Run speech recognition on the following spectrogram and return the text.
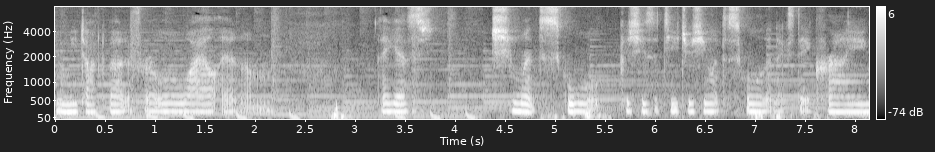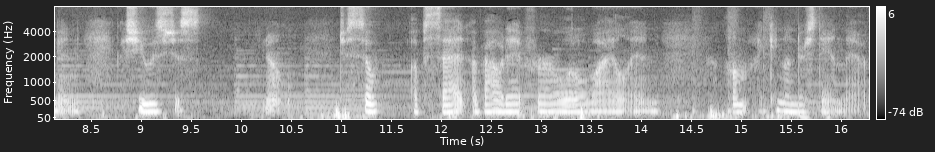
and we talked about it for a little while and, um, I guess she went to school because she's a teacher. She went to school the next day crying, and because she was just, you know, just so upset about it for a little while, and um, I can understand that.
